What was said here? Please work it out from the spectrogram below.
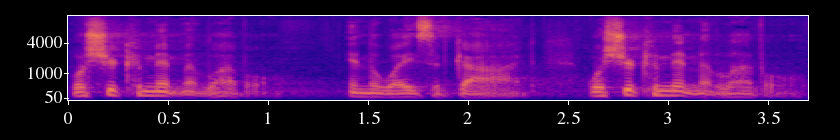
What's your commitment level in the ways of God? What's your commitment level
